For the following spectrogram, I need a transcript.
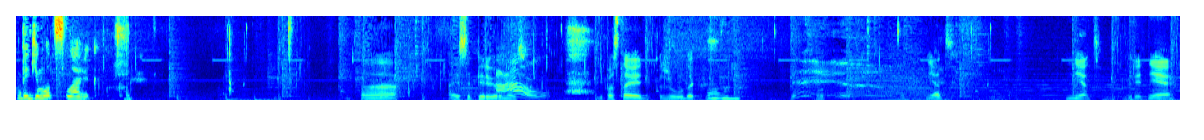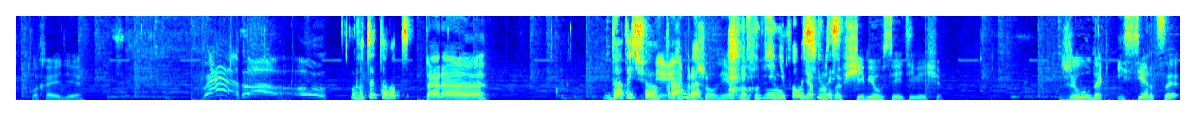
Бегемот Славик. А, а если перевернуть и поставить желудок? М, Нет? Нет. Говорит, не, плохая идея. Вот это вот... Тара! Да ты чё, не, я не правда? прошел, не, я просто, всё- не я просто вщемил все эти вещи. Желудок и сердце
